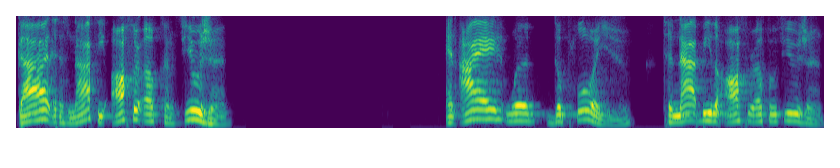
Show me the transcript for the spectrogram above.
God is not the author of confusion. And I would deploy you to not be the author of confusion.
